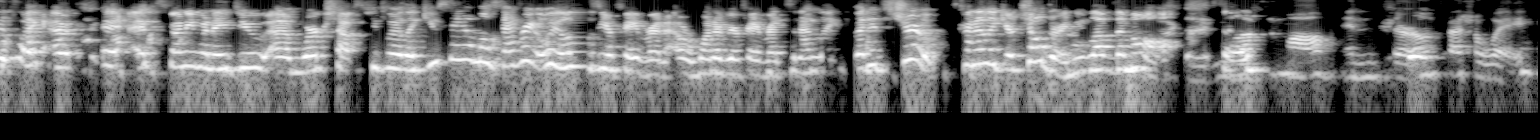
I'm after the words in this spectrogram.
it's like, uh, it, it's funny when I do um, workshops, people are like, you say almost every oil is your favorite or one of your favorites. And I'm like, but it's true. It's kind of like your children. You love them all. So, love them all in their own special way.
